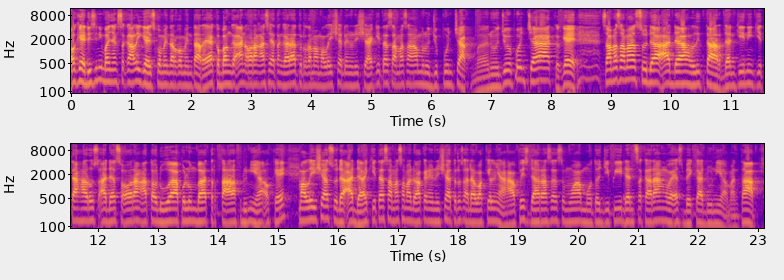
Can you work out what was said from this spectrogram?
Oke di sini banyak sekali guys komentar-komentar ya. Kebanggaan orang Asia Tenggara terutama Malaysia dan Indonesia. Kita sama-sama menuju puncak. Menuju puncak. Oke sama-sama sudah ada Litar dan kini kita harus ada seorang atau dua pelumba tertaraf dunia, oke? Malaysia sudah ada, kita sama-sama doakan Indonesia terus ada wakilnya. Hafiz dah rasa semua MotoGP dan sekarang WSBK dunia, mantap.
